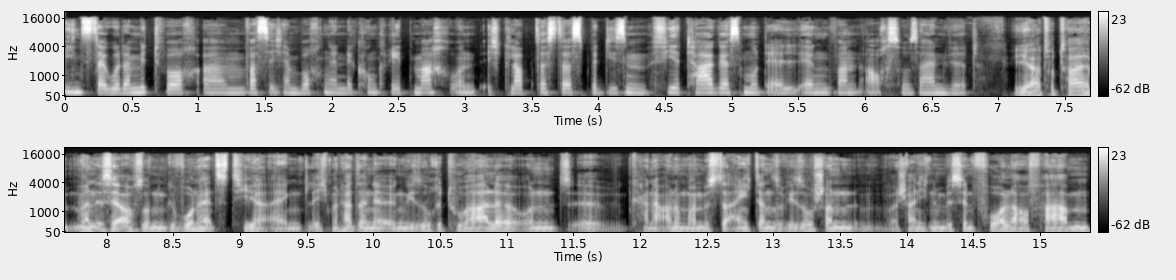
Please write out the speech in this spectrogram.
Dienstag oder Mittwoch, ähm, was ich am Wochenende konkret mache. Und ich glaube, dass das bei diesem Viertagesmodell irgendwann auch so sein wird. Ja, total. Man ist ja auch so ein Gewohnheitstier eigentlich. Man hat dann ja irgendwie so Rituale und äh, keine Ahnung, man müsste eigentlich dann sowieso schon wahrscheinlich ein bisschen Vorlauf haben,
